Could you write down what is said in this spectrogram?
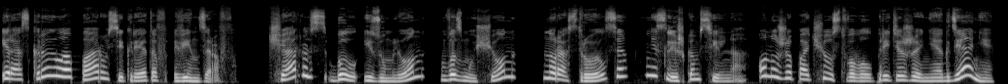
и раскрыла пару секретов Винзоров. Чарльз был изумлен, возмущен, но расстроился не слишком сильно. Он уже почувствовал притяжение к Диане,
